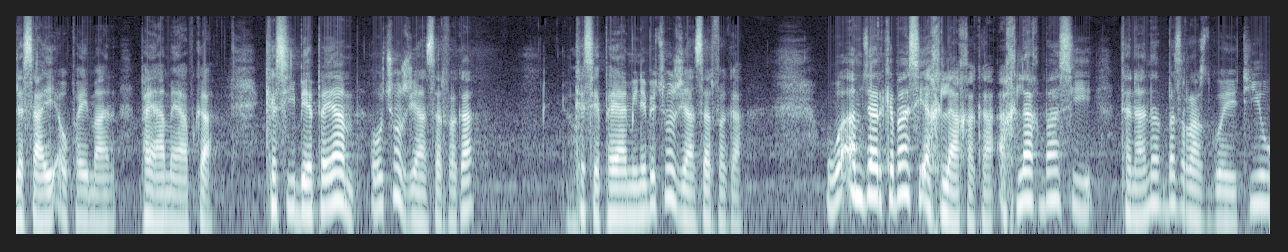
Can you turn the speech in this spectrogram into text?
لەسایی ئەو پەیمان پەیامەیا بکە کەسی بێ پەیام ئەوە چۆن ژیان سەرفەکە کەسێ پەیامی نەبێت چۆن ژیان سەرفەکە و ئەمجار کە باسی ئەخلاقەکە ئەخلاق باسی تەنانەت بەس ڕاستگۆیەتی و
